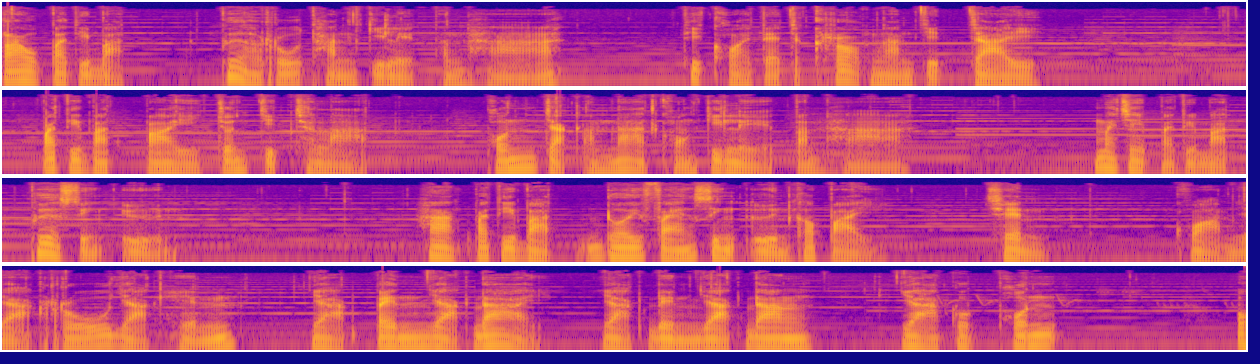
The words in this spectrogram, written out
เราปฏิบัติเพื่อรู้ทันกิเลสตัณหา ที่คอยแต่จะครอบงำจิตใจ ปฏิบัติไปจนจิตฉลาด พ้นจากอำนาจของกิเลสตัณหา ไม่ใช่ปฏิบัติเพื่อสิ่งอื่น หากปฏิบัติโดยแฝงสิ่งอื่นเข้าไป เช่น ความอยากรู้อยากเห็น อยากเป็นอยากได้ อยากเด่นอยากดัง อยากหลุดพ้น โอ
